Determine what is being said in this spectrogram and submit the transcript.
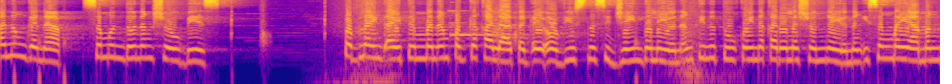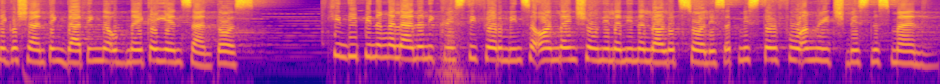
Anong ganap sa mundo ng showbiz? Pa-blind item man ang pagkakalatag ay obvious na si Jane De Leon ang tinutukoy na karelasyon ngayon ng isang mayamang negosyanteng dating naugnay kay Yen Santos. Hindi pinangalanan ni Christy Fermin sa online show nila ni Lolit Solis at Mr. Fu ang rich businessman.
